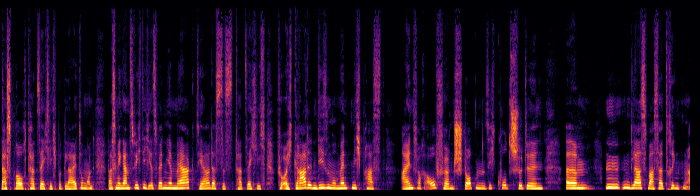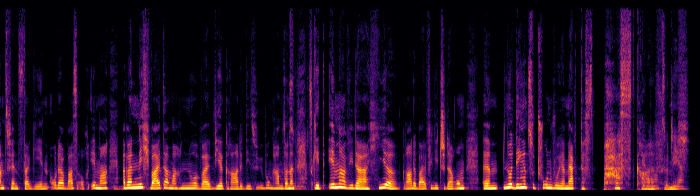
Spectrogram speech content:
Das braucht tatsächlich Begleitung. Und was mir ganz wichtig ist, wenn ihr merkt, ja, dass das tatsächlich für euch gerade in diesem Moment nicht passt, einfach aufhören, stoppen, sich kurz schütteln, ähm, mhm ein, ein Glas Wasser trinken, ans Fenster gehen oder was auch immer, mhm. aber nicht weitermachen, nur weil wir gerade diese Übung haben, sondern Absolut. es geht immer wieder hier, gerade bei Felice, darum, ähm, nur Dinge zu tun, wo ihr merkt, das passt gerade genau, für mich.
